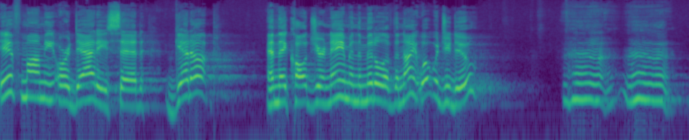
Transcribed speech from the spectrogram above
if mommy or daddy said, Get up, and they called your name in the middle of the night, what would you do?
